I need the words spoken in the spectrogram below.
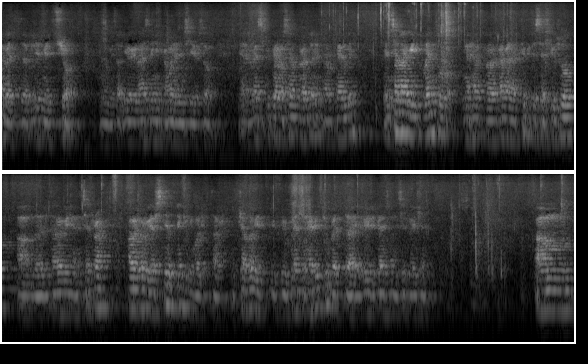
but uh, believe me, it's short. You know, without you realizing Ramadan is here. So yeah, let's prepare ourselves, brother, and our family. Inshallah, we plan to you have uh, activities as usual, um, the, Tarawih and etc. However, we are still thinking about iftar. Inshallah, we, we, we plan to have it too, but uh, it really depends on the situation. Um,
